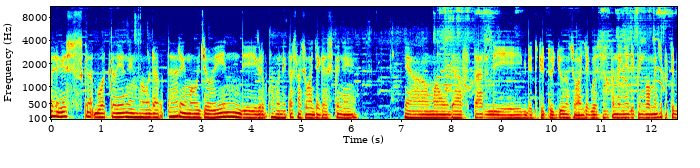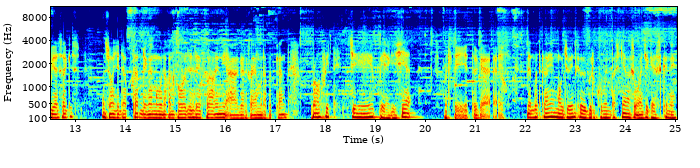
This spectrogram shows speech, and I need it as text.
Oh ya guys, buat kalian yang mau daftar, yang mau join di grup komunitas langsung aja gaskan ya. Yang mau daftar di Gede 77 langsung aja gue simpen linknya di pin komen seperti biasa guys. Langsung aja daftar dengan menggunakan kode referral ini agar kalian mendapatkan profit JP ya guys ya. Seperti itu guys. Dan buat kalian yang mau join ke grup komunitasnya langsung aja gaskan ya.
